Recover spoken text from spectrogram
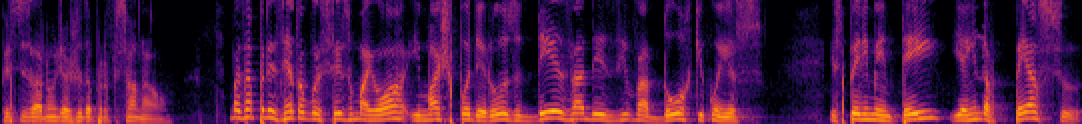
precisarão de ajuda profissional. Mas apresento a vocês o maior e mais poderoso desadesivador que conheço. Experimentei e ainda peço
